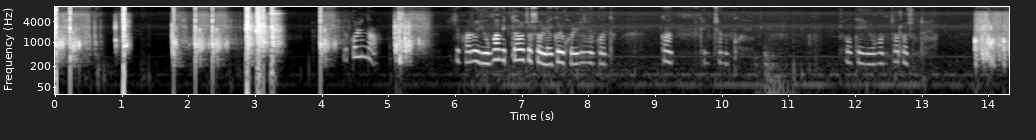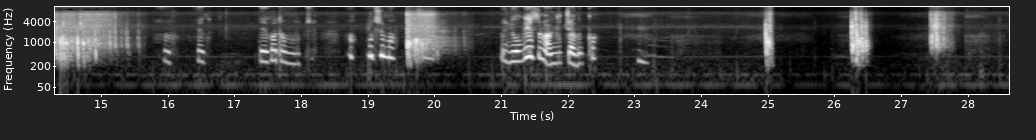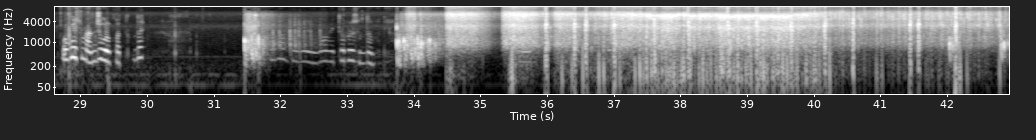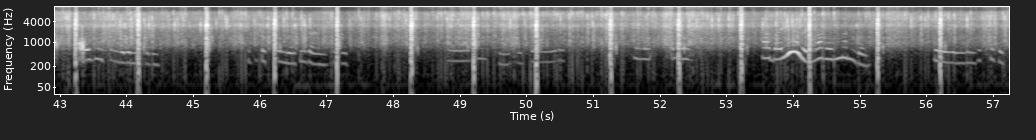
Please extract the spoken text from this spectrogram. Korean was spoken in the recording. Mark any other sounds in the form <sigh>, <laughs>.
렉 걸린다. 이게 바로 용암이 떨어져서 렉을 걸리는 거니까 괜찮은 거예요. 저게 용암 떨어진다. 어, 왜, 내가 다 무섭지? 아, 오지 마. 여기 있으면 안 죽지 않을까? 여기 있으면 안 죽을 것 같은데? 그냥 바로 용암이 떨어진단 말이야. 여기 있으면 되겠네, 그래. 여기가 좀 여기가 안 떨어져. 아, 나 이거 옛날에 했는데. 그 영상 삭제됐어.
